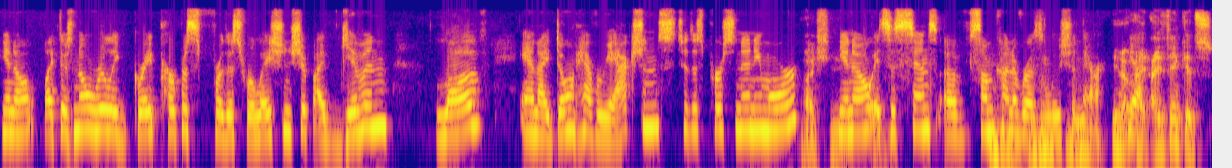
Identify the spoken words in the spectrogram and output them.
you know, like there's no really great purpose for this relationship. I've given love and I don't have reactions to this person anymore. I see. You know, it's a sense of some kind of mm-hmm. resolution mm-hmm. there. You know, yeah. I, I, think it's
